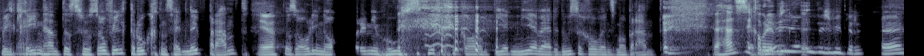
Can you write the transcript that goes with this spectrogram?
Weil die Kinder haben das schon so viel gedruckt und es hat nicht brennt, Ja. dass alle Nachbarn im Haus garantiert nie werden rauskommen, wenn es mal brennt. Da haben sie sich aber ja, ja, das ist wieder, äh,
